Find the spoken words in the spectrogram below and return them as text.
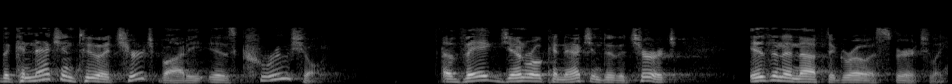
the connection to a church body is crucial. A vague general connection to the church isn't enough to grow us spiritually.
